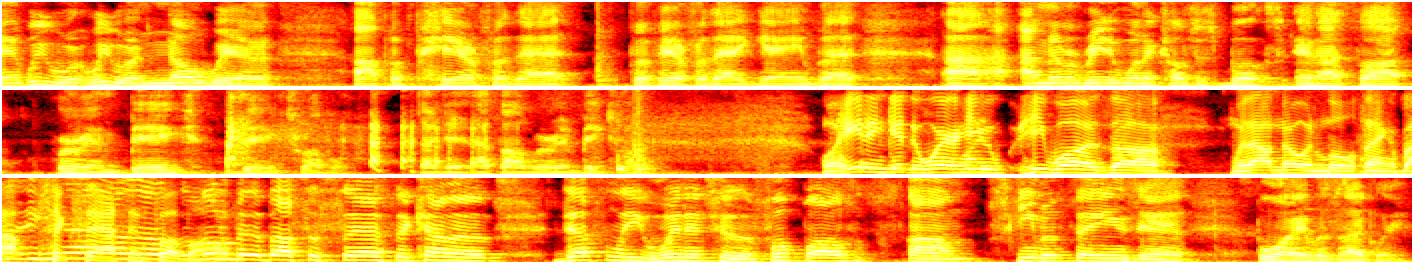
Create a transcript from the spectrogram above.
And we were we were nowhere. uh, prepare for that prepare for that game. But uh, I remember reading one of Coach's books, and I thought we're in big, big trouble. I did. I thought we were in big trouble. Well, he didn't get to where he he was uh, without knowing a little thing about Yeah, success in football. A little bit about success that kind of definitely went into the football um, scheme of things, and boy, it was ugly.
